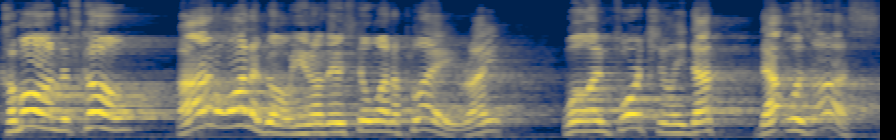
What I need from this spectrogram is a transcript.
Come on, let's go. I don't want to go. You know, they still want to play, right? Well, unfortunately, that, that was us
